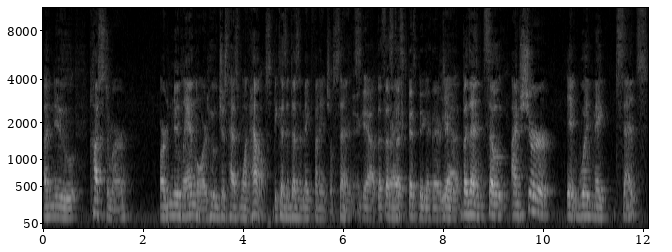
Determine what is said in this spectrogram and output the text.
a new customer or new landlord who just has one house because it doesn't make financial sense. Yeah, that's that's, Right. that's that's big right there too. Yeah, but then so I'm sure it would make sense.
